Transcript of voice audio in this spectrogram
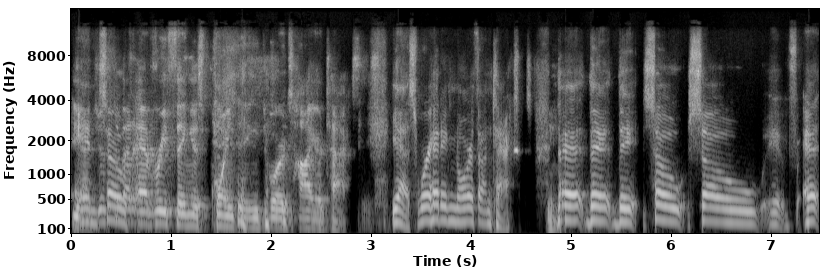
Yeah, and just so, about everything is pointing towards higher taxes. Yes, we're heading north on taxes. Mm-hmm. The, the the so so if, uh,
